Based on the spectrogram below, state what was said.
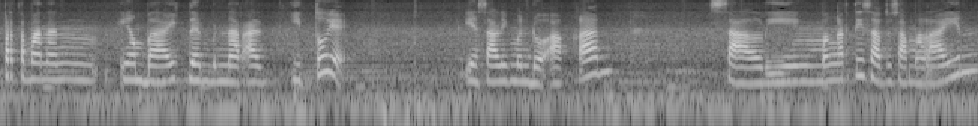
pertemanan yang baik dan benar itu ya ya saling mendoakan saling mengerti satu sama lain.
